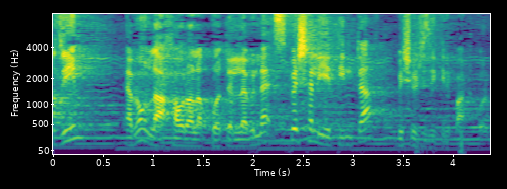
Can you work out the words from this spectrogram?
আজিম এবং লা হাওলা ওয়ালা কুওয়াতা ইল্লা বিল্লাহ, স্পেশালি এই তিনটা বেশি বেশি জিকির পাঠ করবেন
